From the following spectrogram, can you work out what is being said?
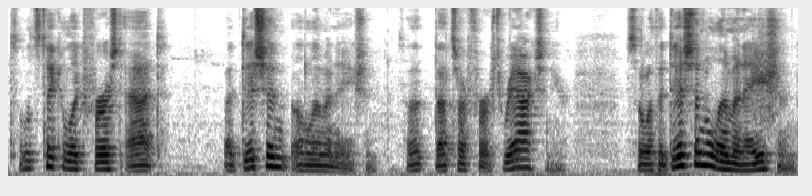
So let's take a look first at addition elimination. So that, that's our first reaction here. So with addition elimination,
